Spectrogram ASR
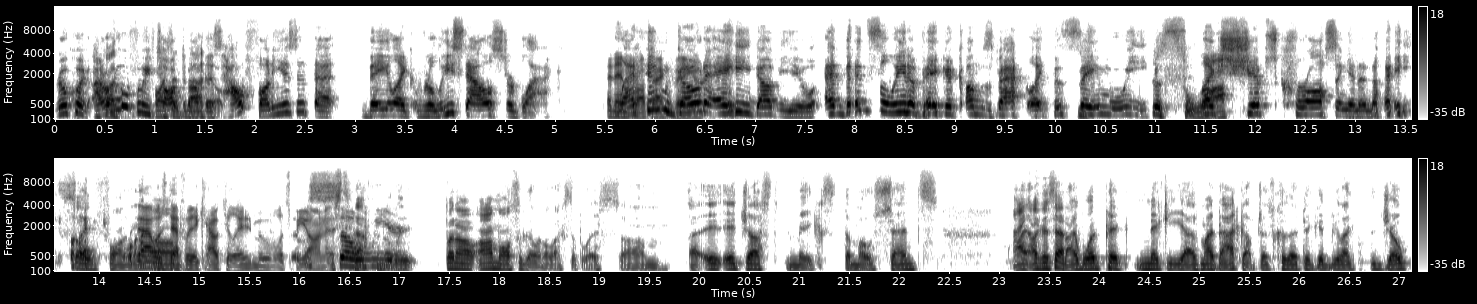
real quick, I I don't know if we've I thought I said talked about this. How funny is it that they like released Aleister Black, And then let brought him back go Vega. to AEW, and then Zelina Vega comes back like the same week, Just like ships crossing in a night. so Like, funny. That was Um, definitely a calculated move. Let's be honest. so- definitely. weird. But I'm also going Alexa Bliss. Um, uh, it, it just makes the most sense. I like I said, I would pick Nikki as my backup just because I think it'd be like the joke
